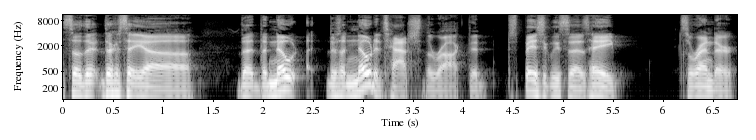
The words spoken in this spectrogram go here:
So there, there's a uh, the the note. There's a note attached to the rock that just basically says, "Hey, surrender."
